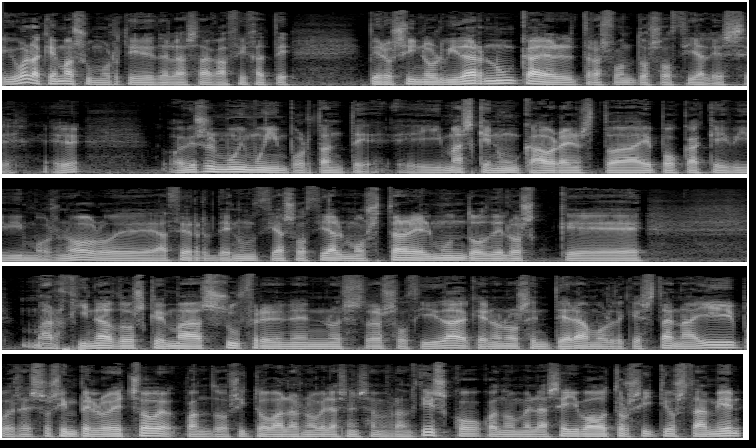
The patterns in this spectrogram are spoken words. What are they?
igual la que más humor tiene de la saga, fíjate, pero sin olvidar nunca el trasfondo social ese. ¿eh? Eso es muy, muy importante, eh, y más que nunca ahora en esta época que vivimos, ¿no? hacer denuncia social, mostrar el mundo de los que marginados que más sufren en nuestra sociedad, que no nos enteramos de que están ahí, pues eso siempre lo he hecho cuando cito las novelas en San Francisco, cuando me las he llevado a otros sitios también,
